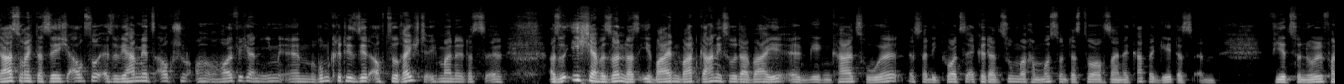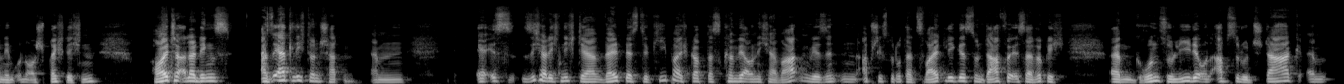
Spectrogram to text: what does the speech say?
Da hast du recht, das sehe ich auch so. Also wir haben jetzt auch schon häufig an ihm ähm, rumkritisiert, auch zu Recht. Ich meine, das, äh, also ich ja besonders, ihr beiden wart gar nicht so dabei äh, gegen Karlsruhe, dass er die kurze Ecke dazu machen muss und das Tor auf seine Kappe geht, das ähm, 4 zu 0 von dem Unaussprechlichen. Heute allerdings, also er hat Licht und Schatten. Ähm, er ist sicherlich nicht der weltbeste Keeper. Ich glaube, das können wir auch nicht erwarten. Wir sind ein abstiegsbedrohter Zweitligist und dafür ist er wirklich ähm, grundsolide und absolut stark. Ähm,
